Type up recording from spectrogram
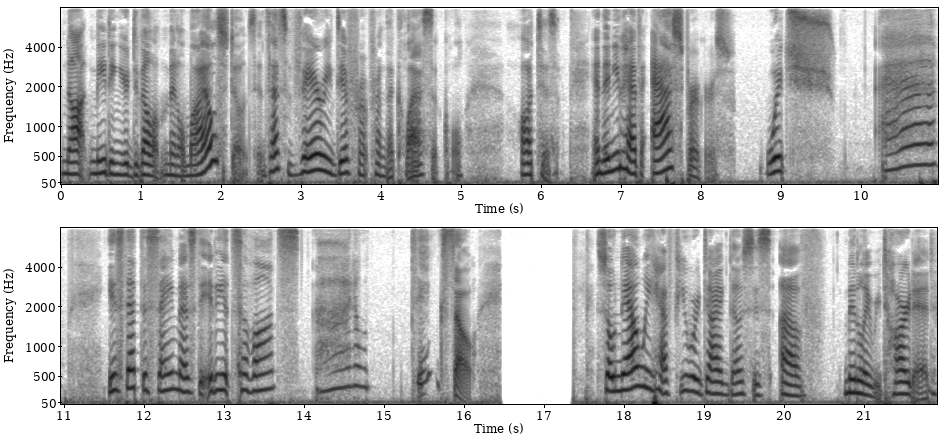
not meeting your developmental milestones, and that's very different from the classical autism. And then you have Asperger's, which ah, is that the same as the idiot savants? I don't think so. So now we have fewer diagnoses of mentally retarded.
